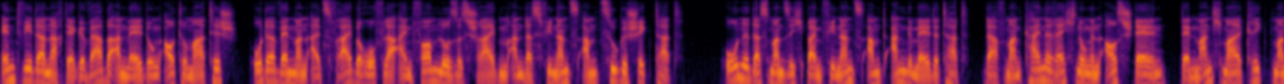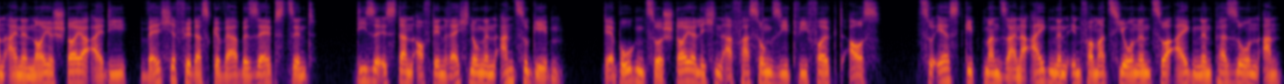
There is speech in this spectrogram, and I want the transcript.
Entweder nach der Gewerbeanmeldung automatisch oder wenn man als Freiberufler ein formloses Schreiben an das Finanzamt zugeschickt hat. Ohne dass man sich beim Finanzamt angemeldet hat, darf man keine Rechnungen ausstellen, denn manchmal kriegt man eine neue Steuer-ID, welche für das Gewerbe selbst sind. Diese ist dann auf den Rechnungen anzugeben. Der Bogen zur steuerlichen Erfassung sieht wie folgt aus. Zuerst gibt man seine eigenen Informationen zur eigenen Person an.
